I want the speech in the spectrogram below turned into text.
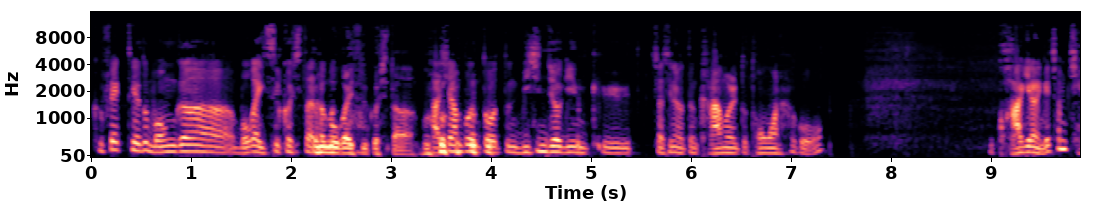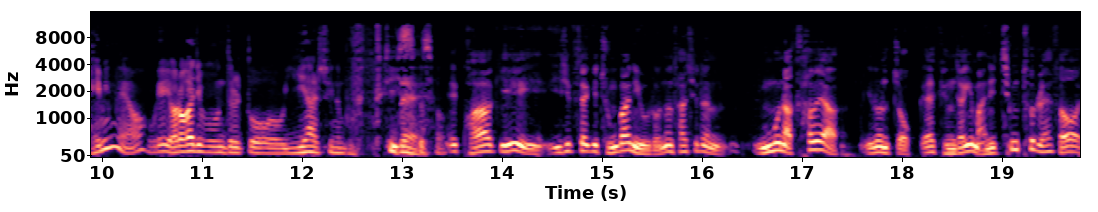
그 팩트에도 뭔가 뭐가 있을 것이다라고 음모가 있을 것이다. 뭐. 다시 한번 또 어떤 미신적인 그 자신의 어떤 감을 또 동원하고 과학이라는 게 참 재밌네요. 우리가 여러 가지 부분들을 또 이해할 수 있는 부분들이 있어서 이 과학이 20세기 중반 이후로는 사실은 인문학, 사회학 이런 쪽에 굉장히 많이 침투를 해서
